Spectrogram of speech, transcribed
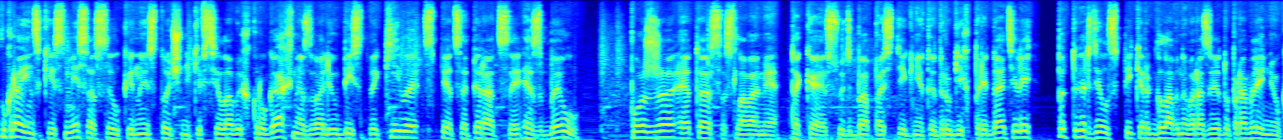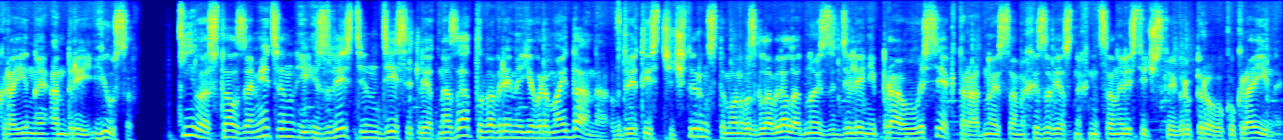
Украинские СМИ со ссылкой на источники в силовых кругах назвали убийство Кивы спецоперацией СБУ. Позже это, со словами «такая судьба постигнет и других предателей», подтвердил спикер Главного разведуправления Украины Андрей Юсов. Киева стал заметен и известен 10 лет назад во время Евромайдана. В 2014 он возглавлял одно из отделений правого сектора, одной из самых известных националистических группировок Украины.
